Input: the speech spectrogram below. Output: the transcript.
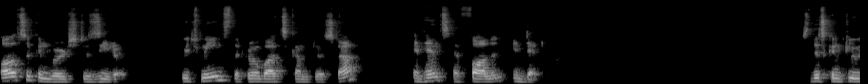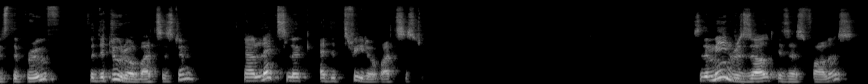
also converge to zero, which means that robots come to a stop and hence have fallen in deadlock. So this concludes the proof for the two robot system. Now let's look at the three robot system. So the main result is as follows.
